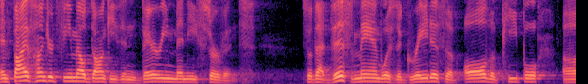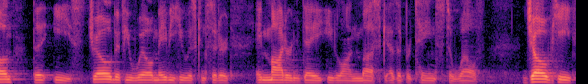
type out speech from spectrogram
and 500 female donkeys, and very many servants. So that this man was the greatest of all the people of the East. Job, if you will, maybe he was considered a modern day Elon Musk as it pertains to wealth. Job, he,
